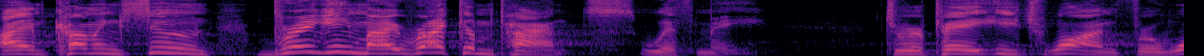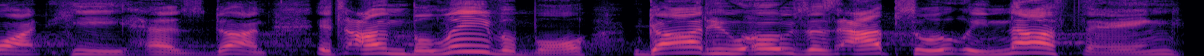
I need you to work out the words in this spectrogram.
I am coming soon, bringing my recompense with me to repay each one for what he has done. It's unbelievable. God, who owes us absolutely nothing,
